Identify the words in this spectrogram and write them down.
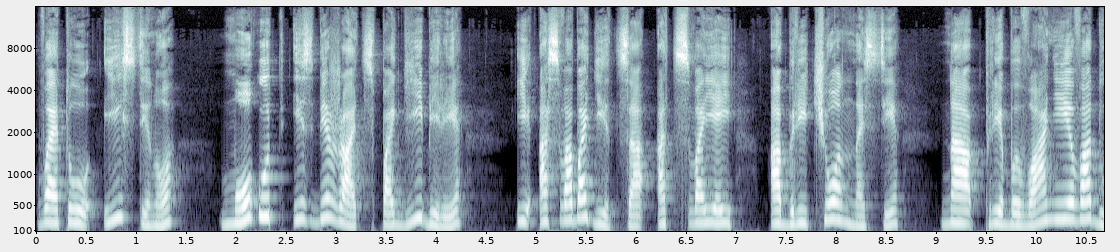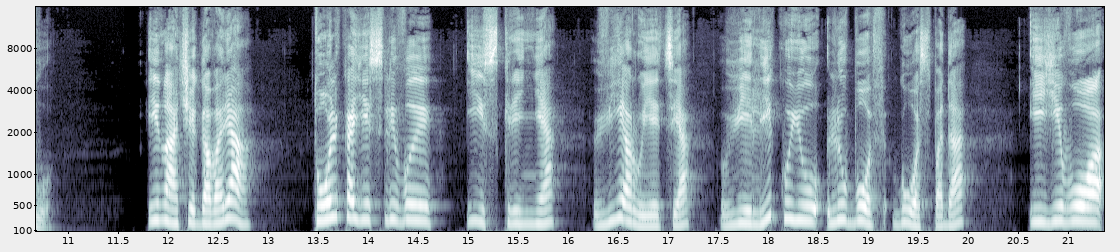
в эту истину могут избежать погибели и освободиться от своей обреченности на пребывание в аду. Иначе говоря, только если вы искренне веруете в великую любовь Господа и Его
